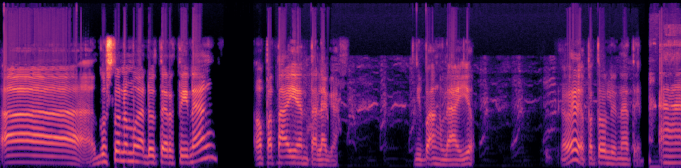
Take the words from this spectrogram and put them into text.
ah, gusto ng mga Duterte ng oh, patayan talaga. Di ba ang layo? Eh, patuloy natin. Ah,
